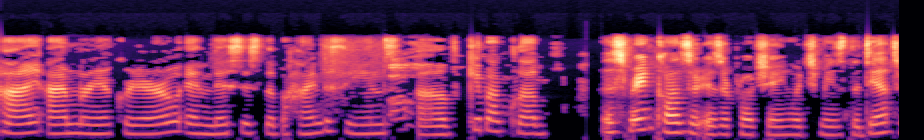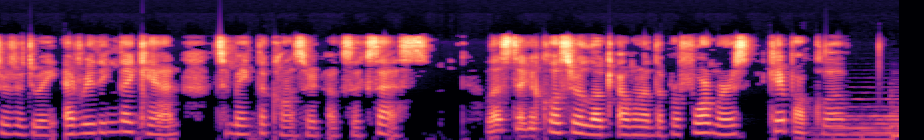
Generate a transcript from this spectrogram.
Hi, I'm Maria Cordero, and this is the behind the scenes oh. of K-Pop Club. The spring concert is approaching, which means the dancers are doing everything they can to make the concert a success. Let's take a closer look at one of the performers, K-Pop Club.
